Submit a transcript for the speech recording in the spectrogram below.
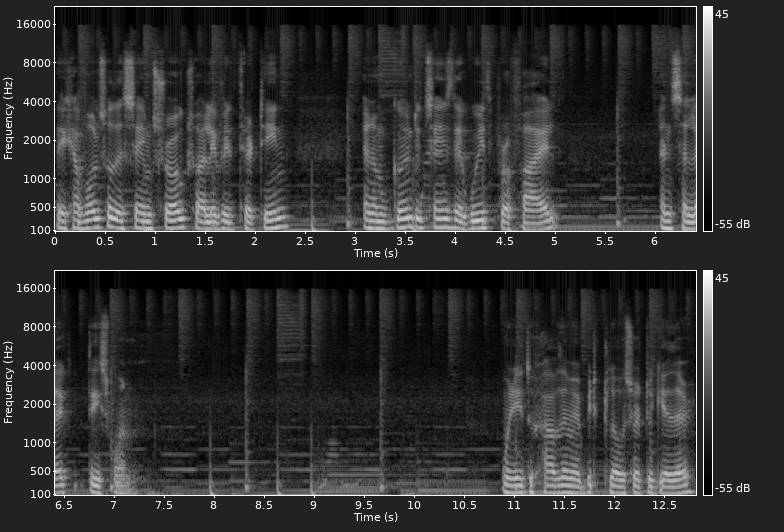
They have also the same stroke, so I leave it 13 and I'm going to change the width profile and select this one. We need to have them a bit closer together.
